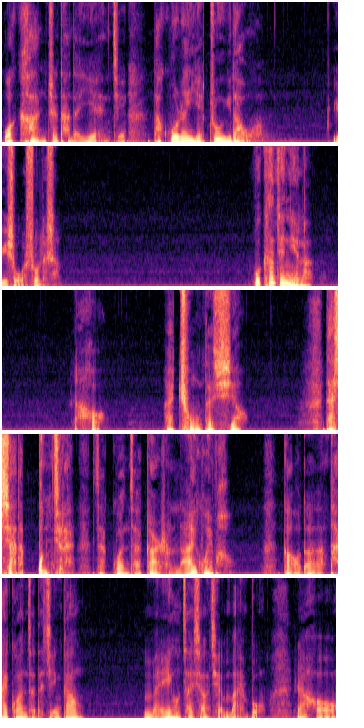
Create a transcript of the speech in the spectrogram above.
我看着他的眼睛，他忽然也注意到我，于是我说了声：“我看见你了。”然后还冲他笑。他吓得蹦起来，在棺材盖上来回跑，搞得抬棺材的金刚没有再向前迈步，然后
